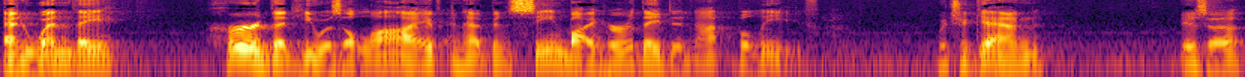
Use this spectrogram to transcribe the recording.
And when they heard that he was alive and had been seen by her, they did not believe, which again is a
